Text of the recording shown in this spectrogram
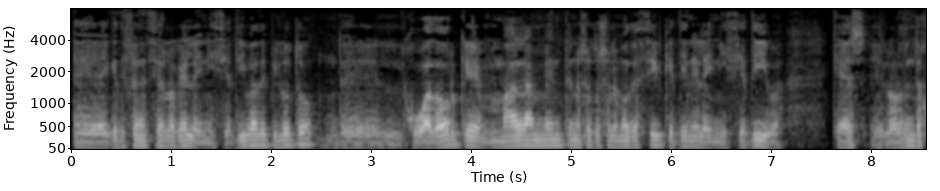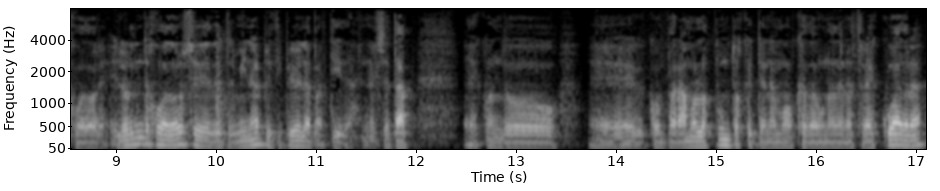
eh, hay que diferenciar lo que es la iniciativa de piloto del jugador que malamente nosotros solemos decir que tiene la iniciativa, que es el orden de jugadores. El orden de jugadores se determina al principio de la partida, en el setup. Es cuando eh, comparamos los puntos que tenemos cada una de nuestras escuadras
